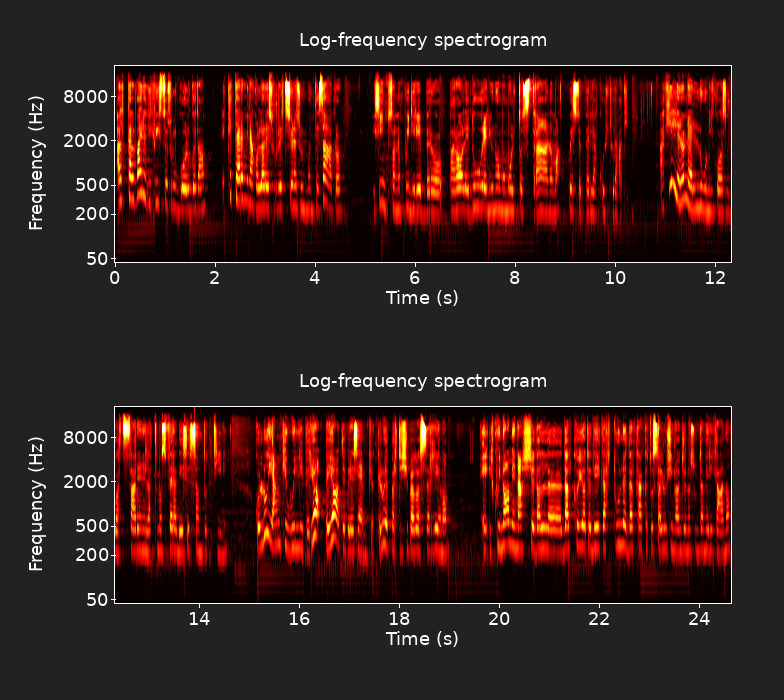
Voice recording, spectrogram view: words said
al Calvario di Cristo sul Golgota e che termina con la resurrezione sul Monte Sacro. I Simpson qui direbbero parole dure di un uomo molto strano, ma questo è per gli acculturati. Achille non è l'unico a sguazzare nell'atmosfera dei sessantottini. Con lui anche Willy Peyote, per esempio, che lui ha partecipato a Sanremo, e il cui nome nasce dal, dal coyote dei cartoon e dal cactus allucinogeno sudamericano,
